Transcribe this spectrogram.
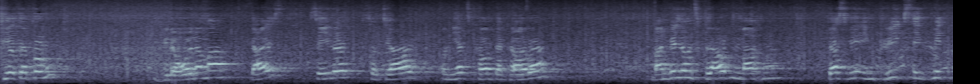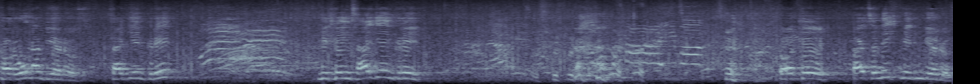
Vierter Punkt, ich wiederhole nochmal, Geist, Seele, Sozial und jetzt kommt der Körper. Man will uns glauben machen, dass wir im Krieg sind mit Coronavirus. Seid ihr im Krieg? Nein! Mit wem seid ihr im Krieg? okay, also nicht mit dem Virus.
